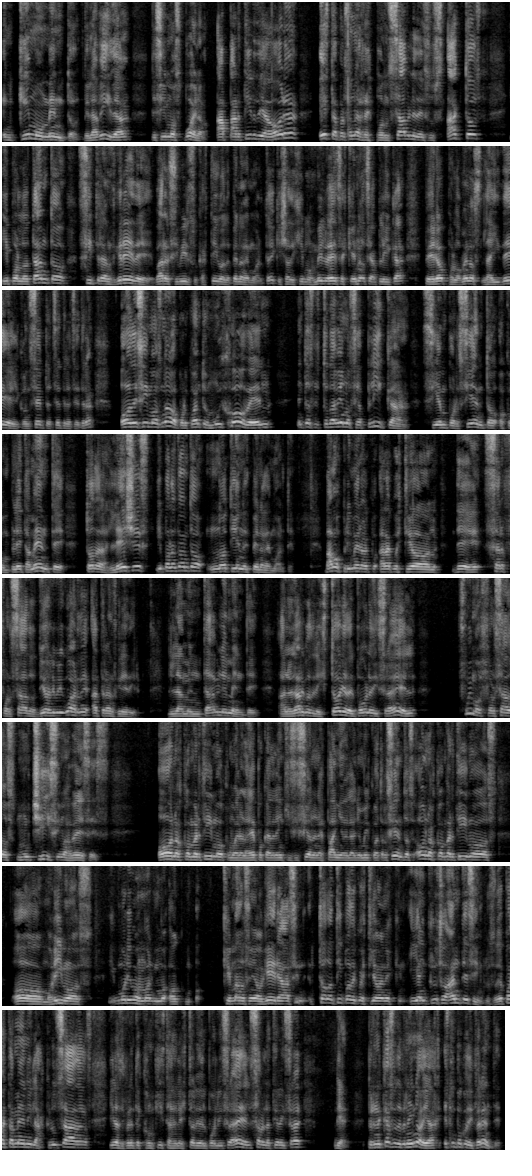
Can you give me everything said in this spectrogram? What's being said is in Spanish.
¿en qué momento de la vida decimos, bueno, a partir de ahora, esta persona es responsable de sus actos y por lo tanto, si transgrede, va a recibir su castigo de pena de muerte, que ya dijimos mil veces que no se aplica, pero por lo menos la idea, el concepto, etcétera, etcétera. O decimos, no, por cuanto es muy joven, entonces todavía no se aplica 100% o completamente todas las leyes y por lo tanto no tiene pena de muerte. Vamos primero a la cuestión de ser forzado, Dios libre y guarde, a transgredir. Lamentablemente, a lo largo de la historia del pueblo de Israel, fuimos forzados muchísimas veces. O nos convertimos, como era la época de la Inquisición en España del año 1400, o nos convertimos, o morimos, y morimos quemados en hogueras, todo tipo de cuestiones, y incluso antes, incluso después también, y las cruzadas, y las diferentes conquistas de la historia del pueblo de Israel, sobre la tierra de Israel. Bien, pero en el caso de Benay es un poco diferente.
